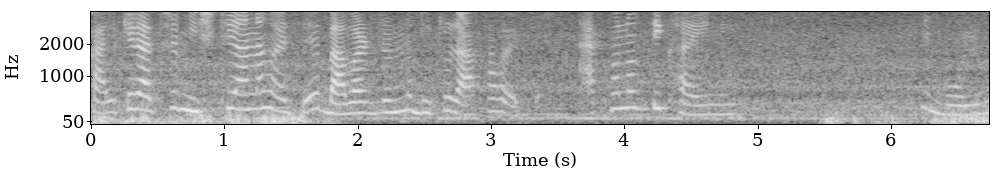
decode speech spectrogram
কালকে রাত্রে মিষ্টি আনা হয়েছে, বাবার জন্য দুটো রাখা হয়েছে। এখন অবধি খাইনি। কি বলব?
